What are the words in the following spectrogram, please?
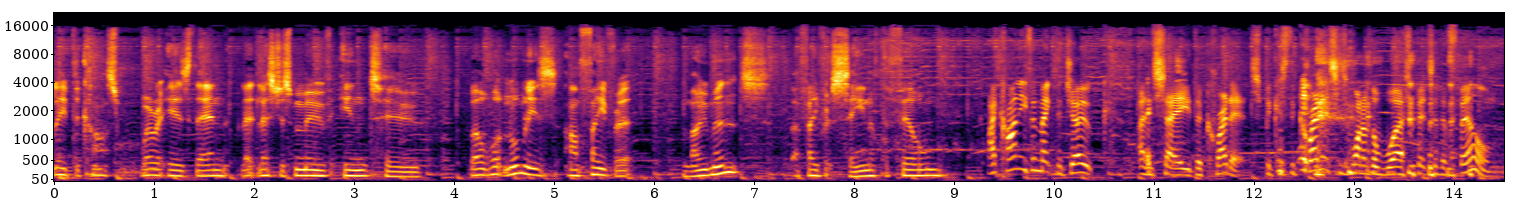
Leave the cast where it is then. Let, let's just move into well, what normally is our favourite moments, a favourite scene of the film. I can't even make the joke and say the credits because the credits is one of the worst bits of the film.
